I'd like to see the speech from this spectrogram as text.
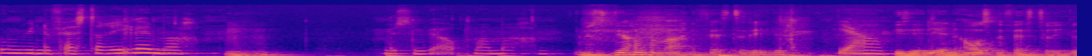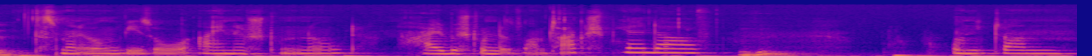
irgendwie eine feste Regel machen. Mhm. Müssen wir auch mal machen. Müssen wir auch mal machen, eine feste Regel. Ja, Wie seht ihr denn aus, eine feste Regel? dass man irgendwie so eine Stunde oder eine halbe Stunde so am Tag spielen darf. Mhm. Und dann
